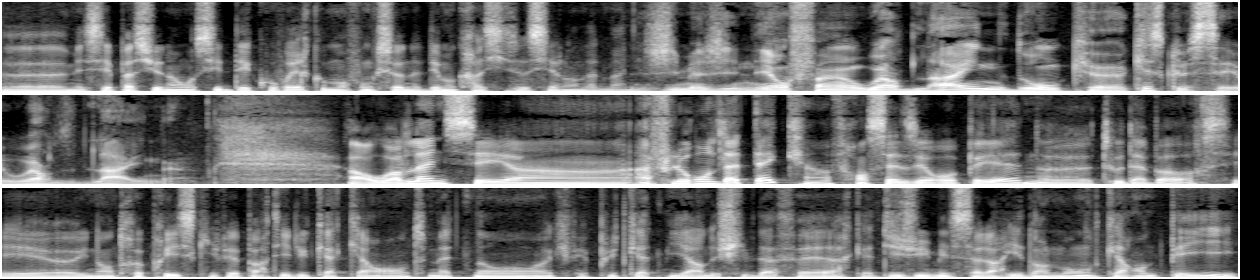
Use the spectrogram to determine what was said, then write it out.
Euh, mais c'est passionnant aussi de découvrir comment fonctionne la démocratie sociale en Allemagne. J'imagine. Et enfin, Worldline, donc, euh, qu'est-ce que c'est Worldline? Alors Worldline, c'est un, fleuron de la tech, hein, française et européenne, euh, tout d'abord. C'est euh, une entreprise qui fait partie du CAC 40 maintenant, qui fait plus de 4 milliards de chiffre d'affaires, qui a 18 000 salariés dans le monde, 40 pays,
